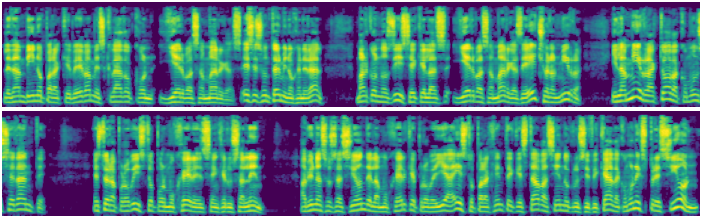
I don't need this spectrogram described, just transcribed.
le dan vino para que beba mezclado con hierbas amargas. Ese es un término general. Marcos nos dice que las hierbas amargas de hecho eran mirra, y la mirra actuaba como un sedante. Esto era provisto por mujeres en Jerusalén. Había una asociación de la mujer que proveía esto para gente que estaba siendo crucificada, como una expresión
